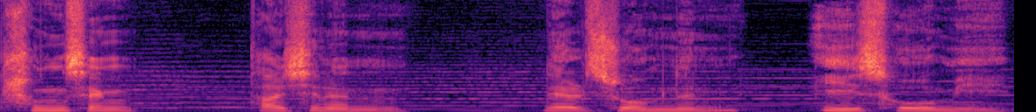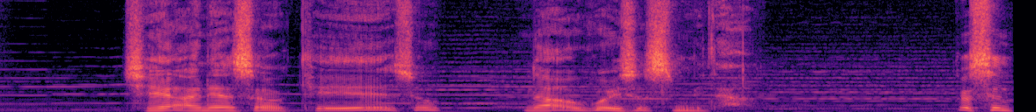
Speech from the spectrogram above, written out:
평생 다시는 낼 수 없는 이 소음이 제 안에서 계속 나오고 있었습니다. 그것은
